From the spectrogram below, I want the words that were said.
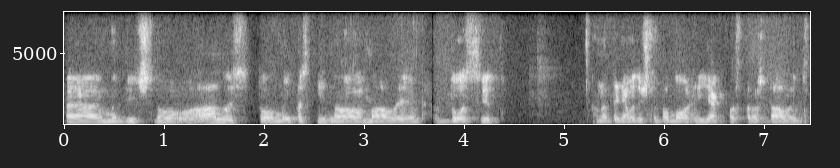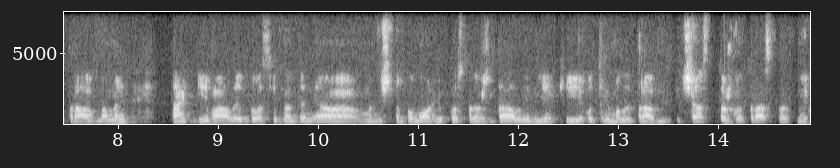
е, медичну галузь, то ми постійно мали досвід надання медичної допомоги як постраждалим з травмами. Так і мали досвід надання медичної допомоги постраждалим, які отримали травми під час дорожньо-транспортних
